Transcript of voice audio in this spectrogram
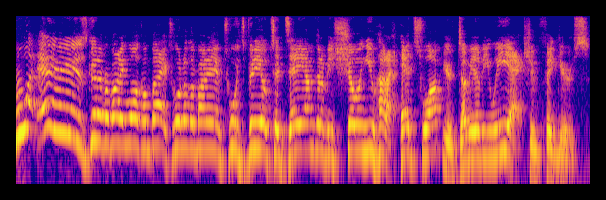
What is good everybody? Welcome back to another My Damn Toys video. Today I'm going to be showing you how to head swap your WWE action figures.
